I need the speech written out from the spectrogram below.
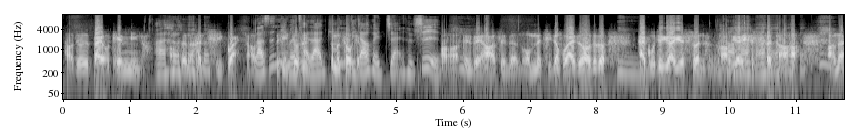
好就是带有天命啊，哎哦真的很奇怪。哦老师你们才 lucky，这么凑巧。比较会赚，是哦哦，对不对哈？真的，我们的奇正回来之后，这个嗯台股就越来越顺了，好，越来越顺啊。哈好，那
